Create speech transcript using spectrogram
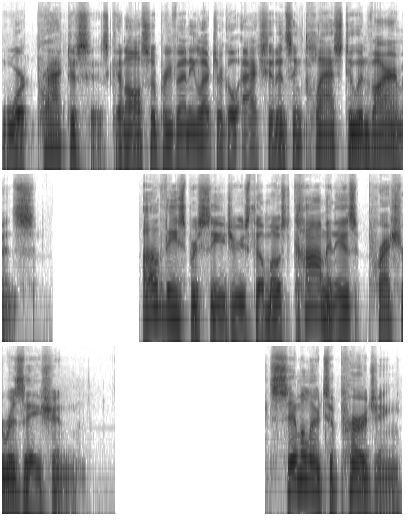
Work practices can also prevent electrical accidents in Class 2 environments. Of these procedures, the most common is pressurization. Similar to purging,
